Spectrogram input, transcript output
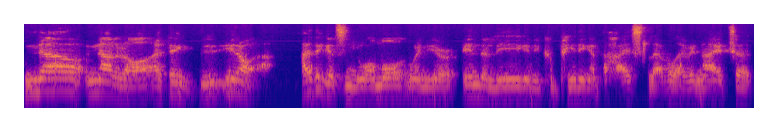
no, not at all. I think you know. I think it's normal when you're in the league and you're competing at the highest level every night to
